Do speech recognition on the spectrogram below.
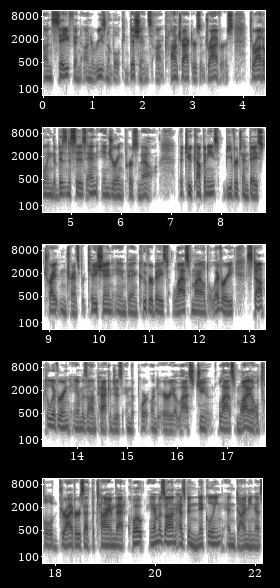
unsafe and unreasonable conditions on contractors and drivers, throttling the businesses and injuring personnel. The two companies, Beaverton based Triton Transportation and Vancouver based Last Mile Delivery, stopped delivering Amazon packages in the Portland area last June. Last Mile told drivers at the time that, quote, Amazon has been nickeling and diming us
